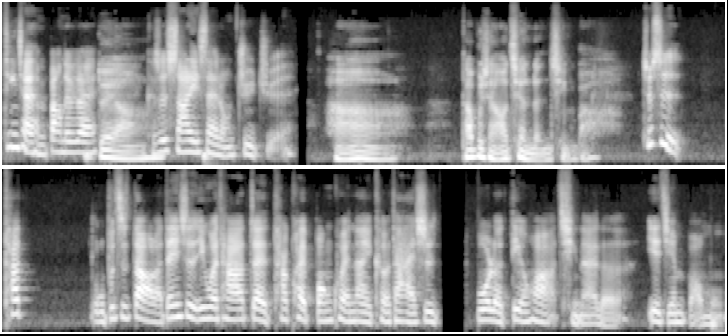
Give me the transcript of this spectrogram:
听起来很棒，对不对？对啊。可是莎莉赛隆拒绝，啊，他不想要欠人情吧？就是他我不知道了，但是因为他在他快崩溃那一刻，他还是拨了电话请来了夜间保姆。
